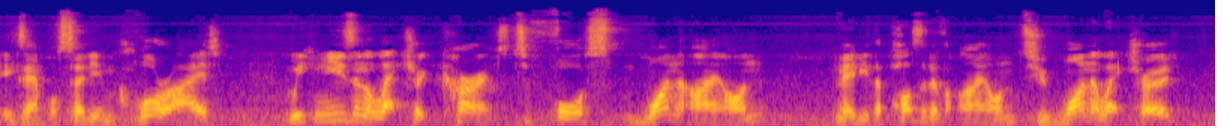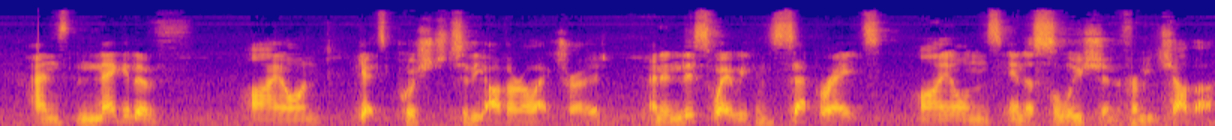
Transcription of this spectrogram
example sodium chloride, we can use an electric current to force one ion, maybe the positive ion, to one electrode, and the negative ion gets pushed to the other electrode. And in this way, we can separate ions in a solution from each other.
